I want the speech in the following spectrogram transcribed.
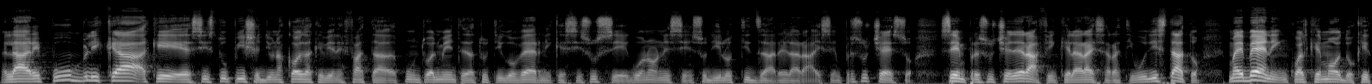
la Repubblica che si stupisce di una cosa che viene fatta puntualmente da tutti i governi che si susseguono, nel senso di lottizzare la RAI. Sempre successo, sempre succederà finché la RAI sarà TV di Stato, ma è bene in qualche modo che,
